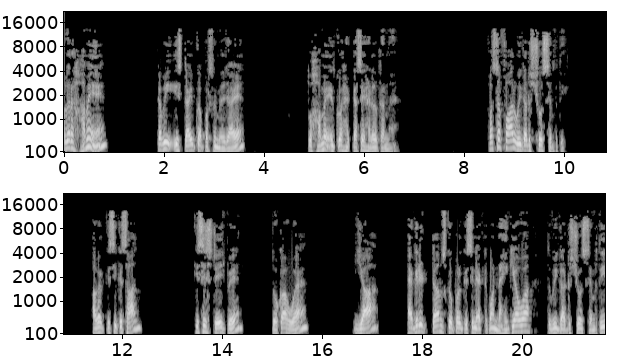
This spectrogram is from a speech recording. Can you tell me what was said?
اگر ہمیں کبھی اس ٹائپ کا پرسن مل جائے تو ہمیں اس کو کیسے ہینڈل کرنا ہے first of all we get show sympathy اگر کسی کے ساتھ کسی اسٹیج پہ دھوکا ہوا ہے یا ایگریڈ ٹرمس کے اوپر کسی نے ایکٹ پون نہیں کیا ہوا تو وی گاٹ ٹو شو سمپتی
